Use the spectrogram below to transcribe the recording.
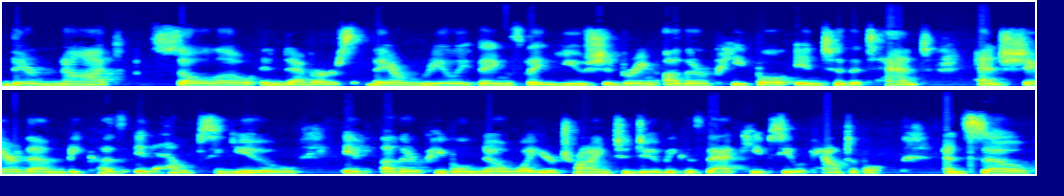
they're not solo endeavors. They are really things that you should bring other people into the tent and share them because it helps you if other people know what you're trying to do because that keeps you accountable. And so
